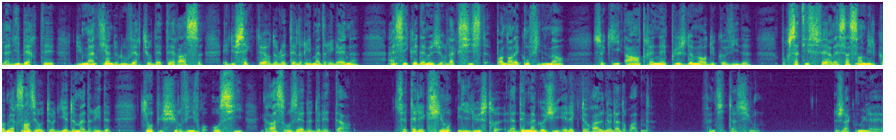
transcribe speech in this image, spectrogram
la liberté du maintien de l'ouverture des terrasses et du secteur de l'hôtellerie madrilène, ainsi que des mesures laxistes pendant les confinements, ce qui a entraîné plus de morts du Covid, pour satisfaire les cinq cent mille commerçants et hôteliers de Madrid qui ont pu survivre aussi grâce aux aides de l'État. Cette élection illustre la démagogie électorale de la droite. Jacques Muller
